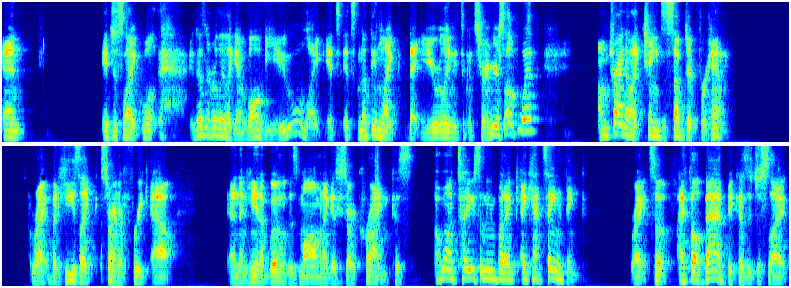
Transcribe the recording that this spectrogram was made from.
And it just like, well, it doesn't really like involve you. Like it's it's nothing like that you really need to concern yourself with. I'm trying to like change the subject for him. Right. But he's like starting to freak out. And then he ended up going with his mom, and I guess he started crying because I want to tell you something, but I, I can't say anything. Right. So I felt bad because it's just like,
